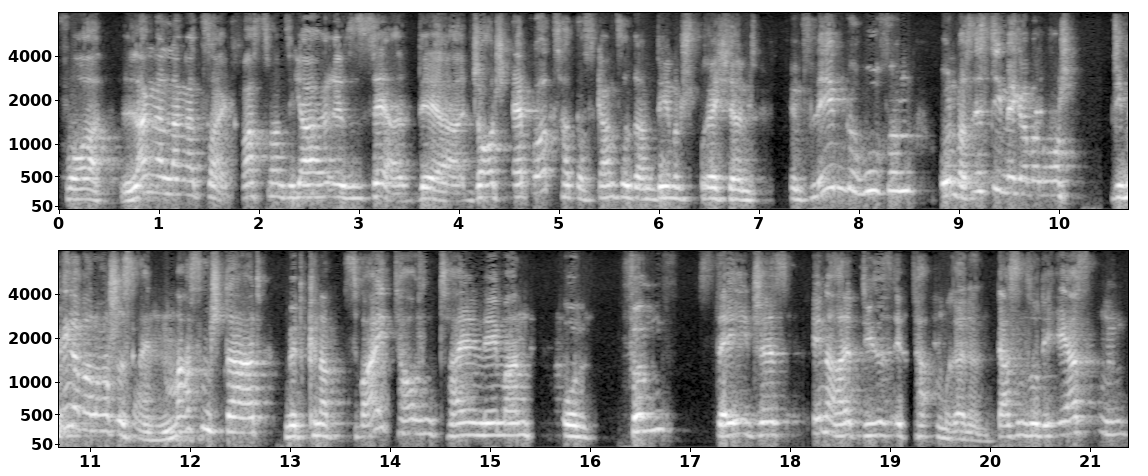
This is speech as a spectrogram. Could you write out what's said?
vor langer, langer Zeit, fast 20 Jahre ist es her. Der George Edwards hat das Ganze dann dementsprechend ins Leben gerufen. Und was ist die Megavalanche? Die Megavalanche ist ein Massenstart mit knapp 2000 Teilnehmern und fünf Stages innerhalb dieses Etappenrennen. Das sind so die ersten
